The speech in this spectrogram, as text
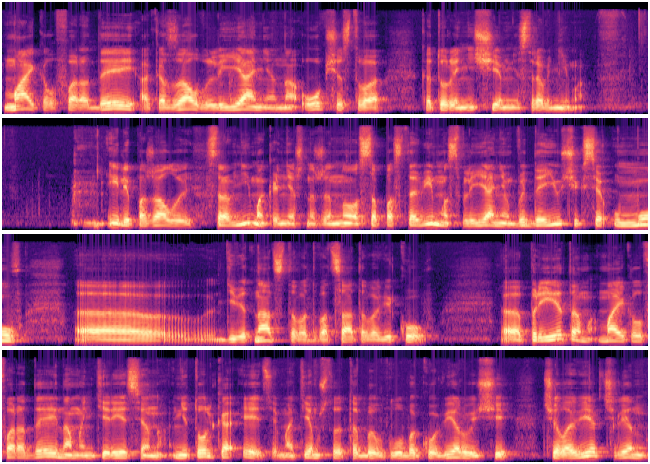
Майкл Фарадей оказал влияние на общество, которое ни с чем не сравнимо или, пожалуй, сравнимо, конечно же, но сопоставимо с влиянием выдающихся умов 19-20 э, веков. Э, при этом Майкл Фарадей нам интересен не только этим, а тем, что это был глубоко верующий человек, член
